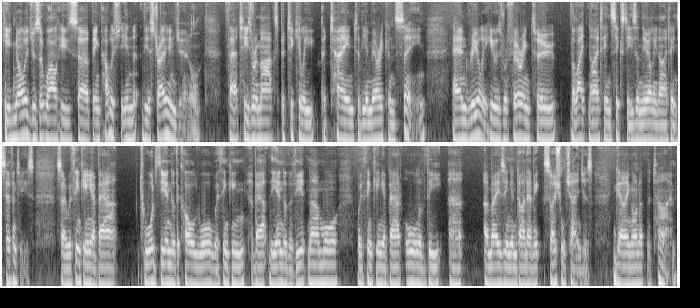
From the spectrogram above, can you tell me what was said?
He acknowledges that while he's uh, being published in the Australian Journal, that his remarks particularly pertain to the American scene, and really he was referring to the late 1960s and the early 1970s. So we're thinking about towards the end of the Cold War, we're thinking about the end of the Vietnam War, we're thinking about all of the uh, amazing and dynamic social changes going on at the time.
